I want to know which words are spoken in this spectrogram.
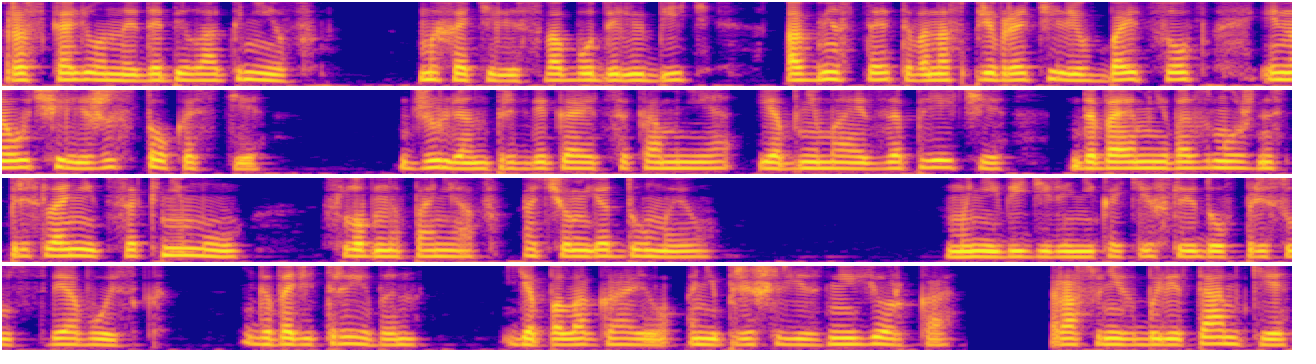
раскаленный до бела гнев. Мы хотели свободы любить, а вместо этого нас превратили в бойцов и научили жестокости. Джулиан придвигается ко мне и обнимает за плечи, давая мне возможность прислониться к нему, словно поняв, о чем я думаю. «Мы не видели никаких следов присутствия войск», — говорит Рейвен. «Я полагаю, они пришли из Нью-Йорка. Раз у них были танки,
